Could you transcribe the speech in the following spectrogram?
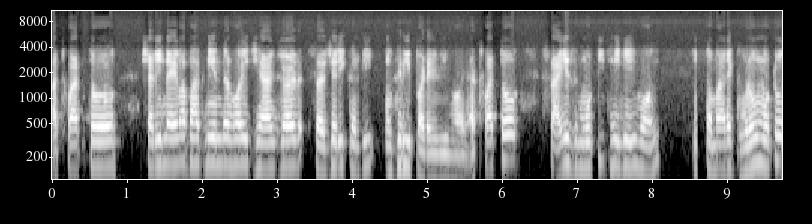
અથવા તો શરીરના એવા ભાગની અંદર હોય જ્યાં આગળ સર્જરી કરવી અઘરી પડે એવી હોય, અથવા તો સાઇઝ મોટી થઈ ગઈ હોય, તો તમારે ઘણો મોટો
